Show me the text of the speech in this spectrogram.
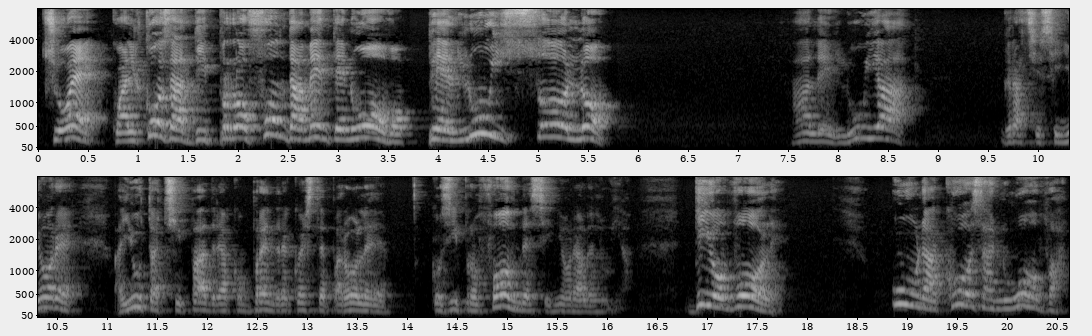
cioè qualcosa di profondamente nuovo per Lui solo. Alleluia. Grazie Signore, aiutaci Padre a comprendere queste parole così profonde, Signore, alleluia. Dio vuole una cosa nuova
